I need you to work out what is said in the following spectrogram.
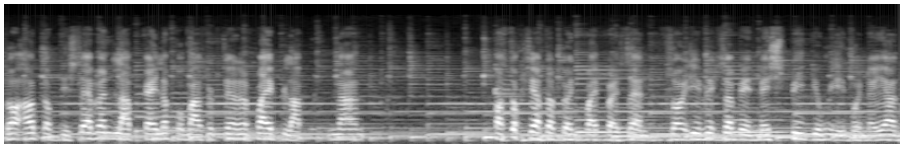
So out of the 7 lap, kailan pumasok siya ng 5 lap na pasok siya sa 25%. So, ibig sabihin, may speed yung ibon na yan.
